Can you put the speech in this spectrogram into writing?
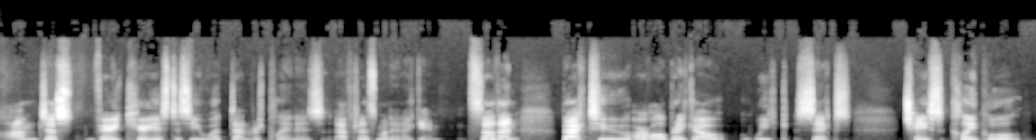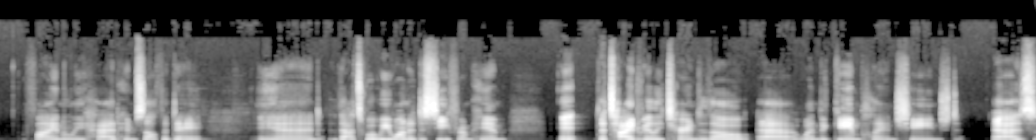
I'm just very curious to see what Denver's plan is after this Monday night game. So then back to our all breakout week six. Chase Claypool finally had himself a day, and that's what we wanted to see from him. It the tide really turned though uh, when the game plan changed. As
